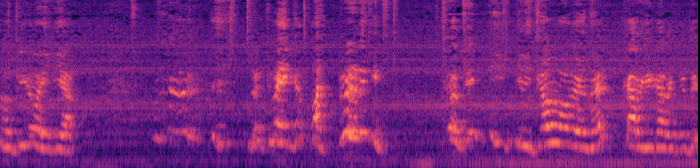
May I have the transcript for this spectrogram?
ലോക്കിക്ക് വയ്യ. ലോക്കി ഭയങ്കര പറ്റുവാണെങ്കിൽ ലോക്കി ഇരിക്കാൻ പോവേന്ന് കറങ്ങി കറങ്ങിട്ട്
